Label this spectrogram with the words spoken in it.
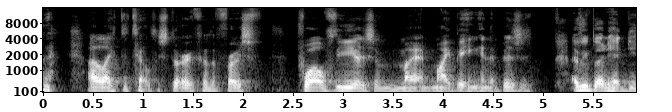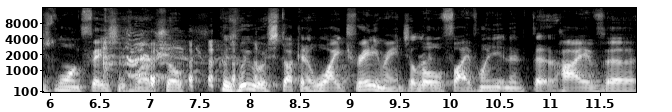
I like to tell the story for the first 12 years of my, my being in the business. Everybody had these long faces when I show because we were stuck in a wide trading range, a low of 500 and a high of uh,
